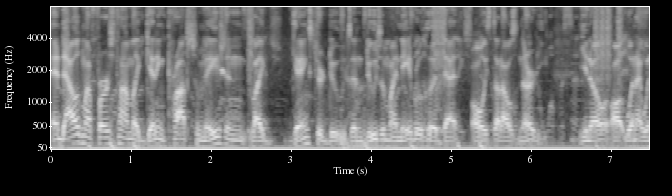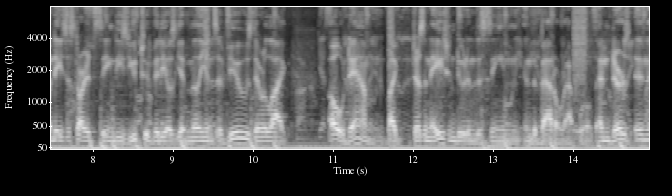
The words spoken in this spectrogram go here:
and that was my first time like getting props from Asian like gangster dudes and dudes in my neighborhood that always thought I was nerdy. You know, when I when they just started seeing these YouTube videos get millions of views, they were like, "Oh, damn! Like, there's an Asian dude in the scene in the battle rap world." And there's in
